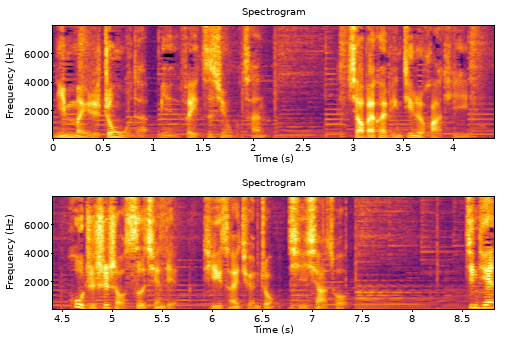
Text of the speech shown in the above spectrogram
您每日中午的免费资讯午餐。小白快评今日话题：沪指失守四千点，题材权重齐下挫。今天。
